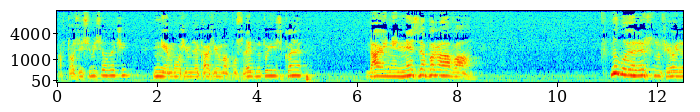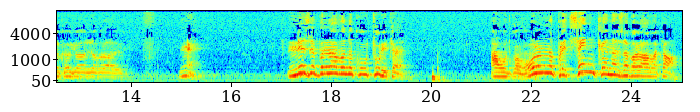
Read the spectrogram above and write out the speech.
В този смисъл вече ние можем да кажем в последното искане, дай ни не забрава. Много е лесно човек да каже, аз забравих. Не. Не забрава на културите, а отговорна преценка на забравата –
